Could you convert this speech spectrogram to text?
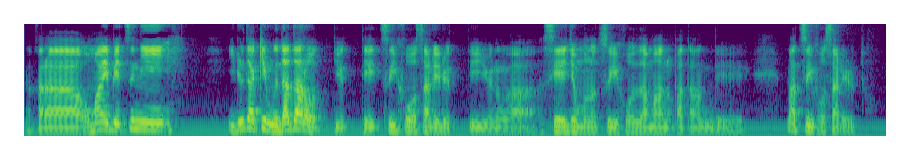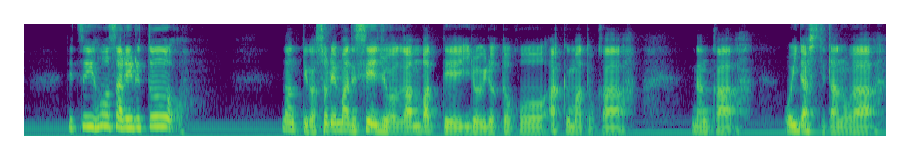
だから、お前別にいるだけ無駄だろうって言って追放されるっていうのが聖女もの追放ざまのパターンで、まあ追放されると。で、追放されると、なんていうかそれまで聖女が頑張っていろいろとこう悪魔とかなんか追い出してたのが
